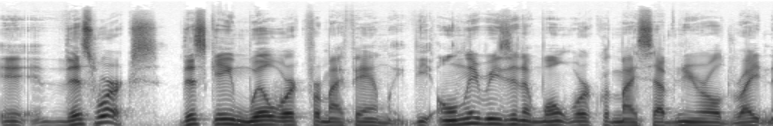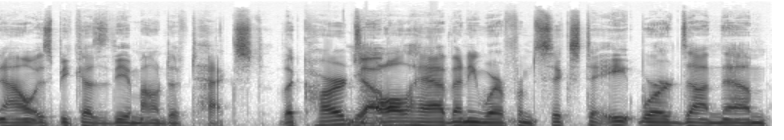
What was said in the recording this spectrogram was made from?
it, this works. This game will work for my family. The only reason it won't work with my seven year old right now is because of the amount of text. The cards yeah. all have anywhere from six to eight words on them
